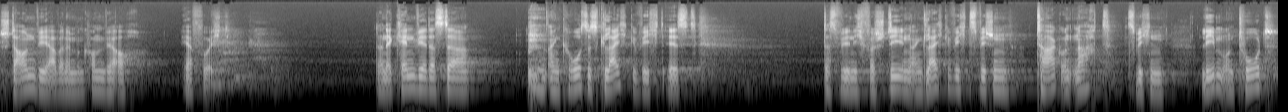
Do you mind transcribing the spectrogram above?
staunen wir, aber dann bekommen wir auch Ehrfurcht. Dann erkennen wir, dass da ein großes Gleichgewicht ist, das wir nicht verstehen, ein Gleichgewicht zwischen Tag und Nacht, zwischen Leben und Tod,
